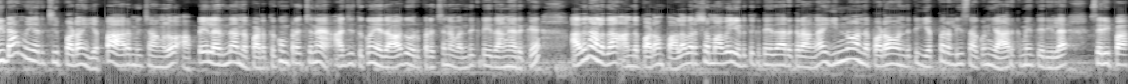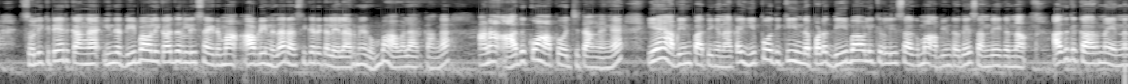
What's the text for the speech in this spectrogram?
விடாமுயற்சி படம் எப்போ ஆரம்பித்தாங்களோ அப்போலேருந்து அந்த படத்துக்கும் பிரச்சனை அஜித்துக்கும் ஏதாவது ஒரு பிரச்சனை வந்துக்கிட்டே தாங்க இருக்குது அதனால தான் அந்த படம் பல வருஷமாகவே எடுத்துக்கிட்டே தான் இருக்கிறாங்க. இன்னும் அந்த படம் வந்துட்டு எப்போ ரிலீஸ் ஆகும்னு யாருக்குமே தெரியல. சரிப்பா சொல்லிக்கிட்டே இருக்காங்க. இந்த தீபாவளிக்காவது ரிலீஸ் ஆகிடுமா அப்படின்னு தான் ரசிகர்கள் எல்லாருமே ரொம்ப ஆவலாக இருக்காங்க. ஆனால் அதுக்கும் ஆப்பு வச்சுட்டாங்கங்க. ஏன் அப்படின்னு பார்த்தீங்கன்னாக்கா இப்போதைக்கு இந்த படம் தீபாவளிக்கு ரிலீஸ் ஆகுமா அப்படின்றதே சந்தேகம்தான். அதுக்கு காரணம் என்ன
